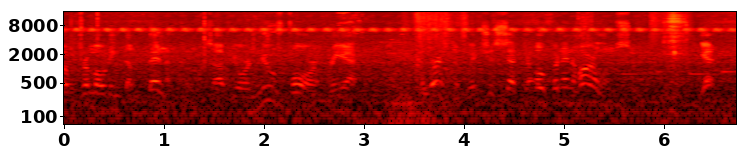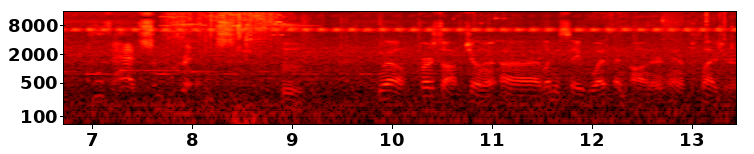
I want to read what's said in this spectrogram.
Out promoting the benefits of your new form reactor, the first of which is set to open in Harlem soon. Yet, you've had some critics. Hmm. Well, first off, Jonah, uh, let me say what an honor and a pleasure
